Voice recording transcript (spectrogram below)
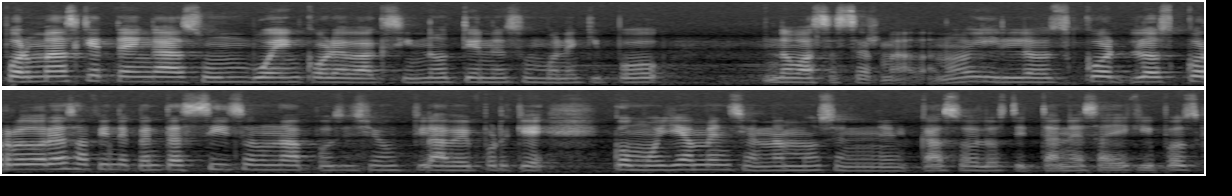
por más que tengas un buen coreback, si no tienes un buen equipo, no vas a hacer nada, ¿no? Y los, los corredores, a fin de cuentas, sí son una posición clave porque, como ya mencionamos en el caso de los Titanes, hay equipos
